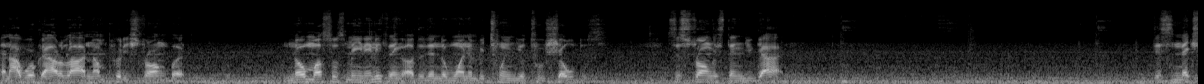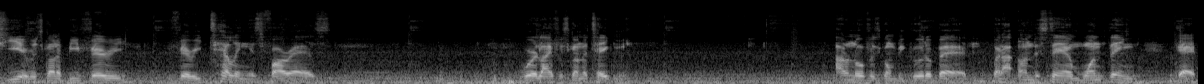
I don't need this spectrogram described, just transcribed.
And I work out a lot and I'm pretty strong, but no muscles mean anything other than the one in between your two shoulders. It's the strongest thing you got. This next year is going to be very, very telling as far as where life is going to take me. I don't know if it's going to be good or bad, but I understand one thing that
